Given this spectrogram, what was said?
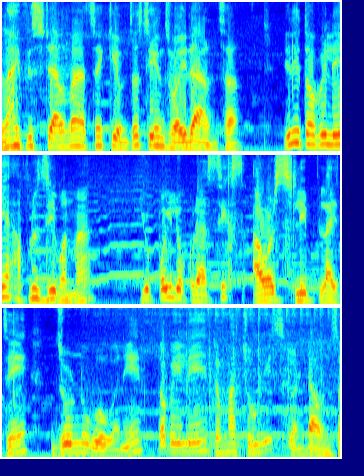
लाइफस्टाइलमा चाहिँ के हुन्छ चेन्ज भइरहेको हुन्छ। यदि तपाईँले आफ्नो जीवनमा यो पहिलो कुरा सिक्स आवर्स स्लिपलाई चाहिँ जोड्नुभयो भने तपाईँले जम्मा चौबिस घन्टा हुन्छ।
